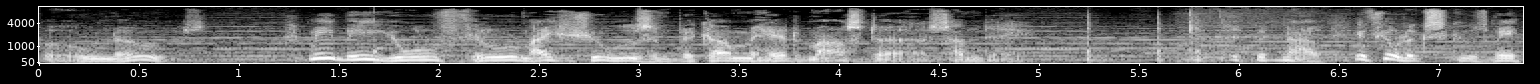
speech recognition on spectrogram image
who knows? Maybe you'll fill my shoes and become headmaster someday. But now, if you'll excuse me,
